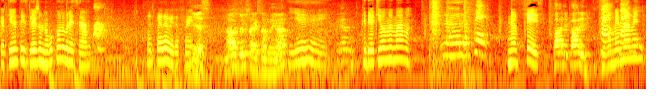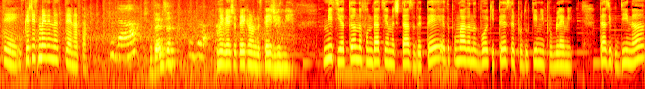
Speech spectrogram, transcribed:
Картината изглежда много по-добре с рамка. Much better with a frame. Yes. Now it looks like something, huh? Yeah. Къде отиваме, мама? На, на фен. На фест. Party, party. Отиваме, маменце. Искаш ли с мене на сцената? Да. Vi danse? Да. Maybe I should take her on the stage with me. Мисията на Фундация Мечта за дете е да помага на двойките с репродуктивни проблеми. Тази година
